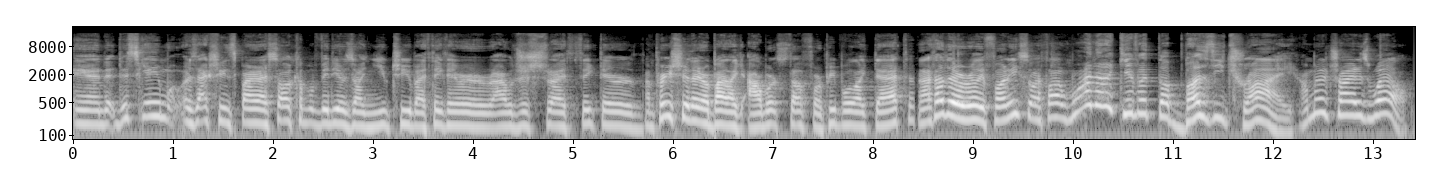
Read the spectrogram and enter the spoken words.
and this game was actually inspired. I saw a couple videos on YouTube. I think they were. I was just. I think they were. I'm pretty sure they were by like Albertsstuff or people like that. And I thought they were really funny, so I thought, why not give it the buzzy try? I'm gonna try it as well.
